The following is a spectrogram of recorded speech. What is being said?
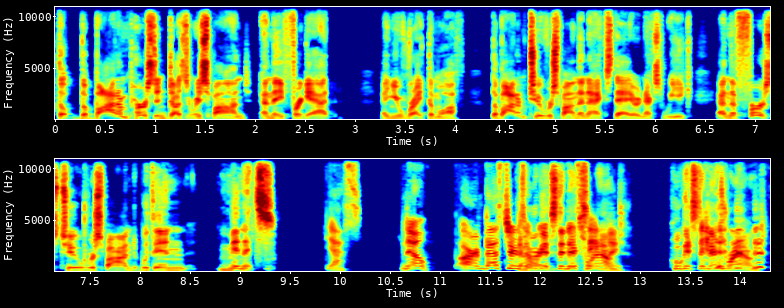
The the bottom person doesn't respond and they forget, and you write them off. The bottom two respond the next day or next week, and the first two respond within minutes. Yes. No, our investors And who are gets the next same way. round? Who gets the next round?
